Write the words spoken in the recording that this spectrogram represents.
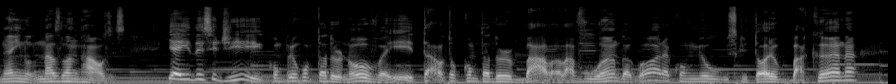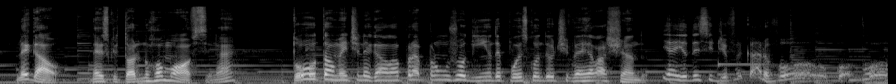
né, nas lan houses. E aí decidi, comprei um computador novo aí e tal, tô com o computador bala lá voando agora, com o meu escritório bacana, legal, né? O escritório no home office, né? Totalmente legal lá para um joguinho depois quando eu estiver relaxando. E aí eu decidi, falei, cara, vou, vou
